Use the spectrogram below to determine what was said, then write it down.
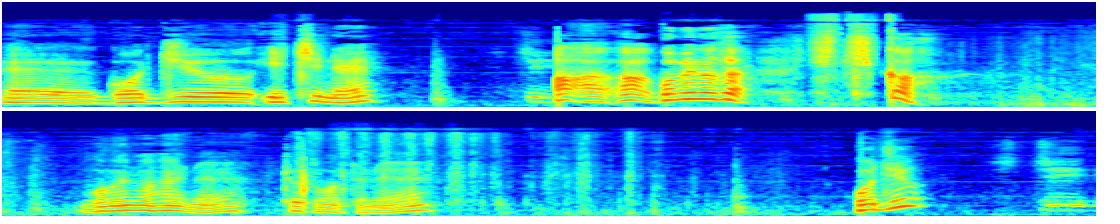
えー、51ね。あ、あ、あ、ごめんなさい。7か。ごめんなさいね。ちょっと待ってね。50? 7。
